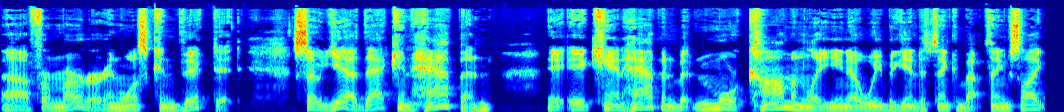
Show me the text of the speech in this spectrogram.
uh, for murder and was convicted. So, yeah, that can happen. It, it can happen, but more commonly, you know, we begin to think about things like,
